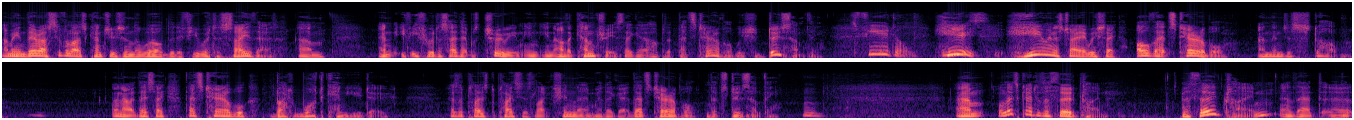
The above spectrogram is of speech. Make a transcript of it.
I mean, there are civilized countries in the world that if you were to say that, um, and if, if you were to say that was true in, in, in other countries, they go, oh, but that's terrible, we should do something. It's feudal. Here, here in Australia, we say, oh, that's terrible, and then just stop. Oh, no, they say, that's terrible, but what can you do? As opposed to places like Finland where they go, that's terrible, let's do something. Mm. Um, well, let's go to the third claim. The third claim that uh,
